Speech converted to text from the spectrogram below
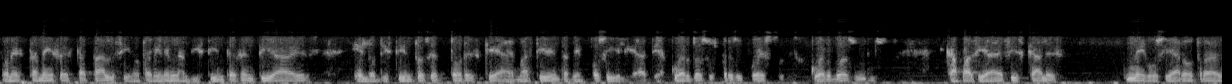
con esta mesa estatal, sino también en las distintas entidades, en los distintos sectores que además tienen también posibilidad, de acuerdo a sus presupuestos, de acuerdo a sus capacidades fiscales, negociar otras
